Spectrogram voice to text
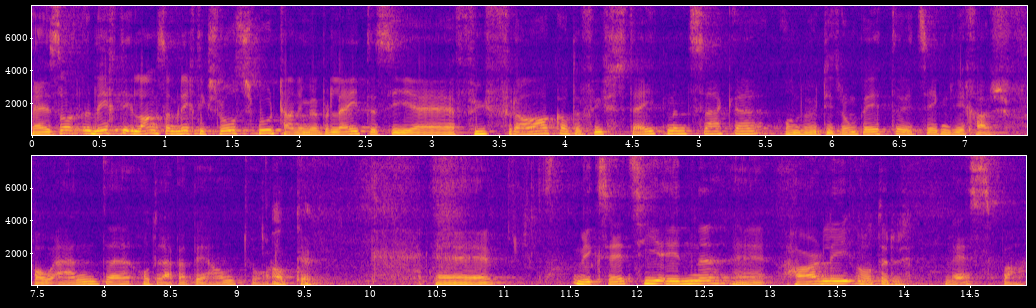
Äh, so richtig, langsam richtig Schlussspurt habe ich mir überlegt, dass ich äh, fünf Fragen oder fünf Statements sage und würde dich darum bitten, jetzt irgendwie kannst du vollenden oder eben beantworten. Okay. Äh, wie sieht es hier innen? Äh, Harley oder Vespa?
